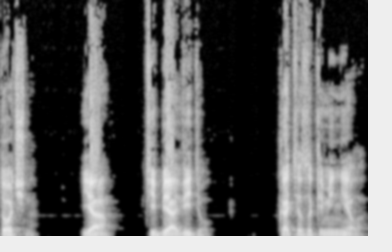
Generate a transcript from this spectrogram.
«Точно. Я тебя видел». Катя закаменела.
